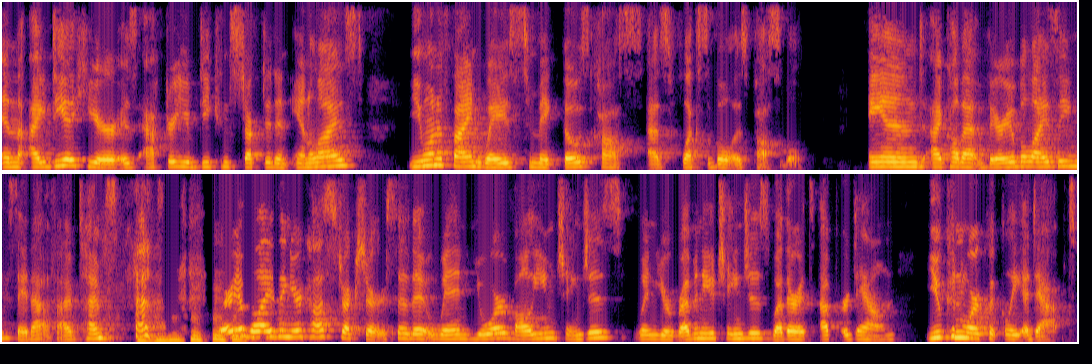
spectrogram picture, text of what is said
And the idea here is after you've deconstructed and analyzed, you want to find ways to make those costs as flexible as possible. And I call that variabilizing, say that five times fast, variabilizing your cost structure so that when your volume changes, when your revenue changes, whether it's up or down, you can more quickly adapt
